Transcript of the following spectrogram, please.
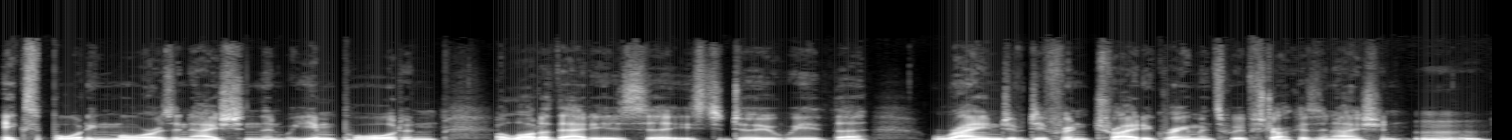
exporting more as a nation than we import, and a lot of that is uh, is to do with a range of different trade agreements we've struck as a nation. Mm.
